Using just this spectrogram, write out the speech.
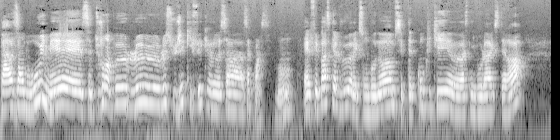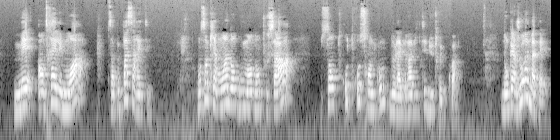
pas embrouille, mais c'est toujours un peu le, le sujet qui fait que ça, ça coince. Bon, elle fait pas ce qu'elle veut avec son bonhomme, c'est peut-être compliqué euh, à ce niveau-là, etc. Mais entre elle et moi, ça peut pas s'arrêter. On sent qu'il y a moins d'engouement dans tout ça sans trop trop se rendre compte de la gravité du truc, quoi. Donc un jour, elle m'appelle.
